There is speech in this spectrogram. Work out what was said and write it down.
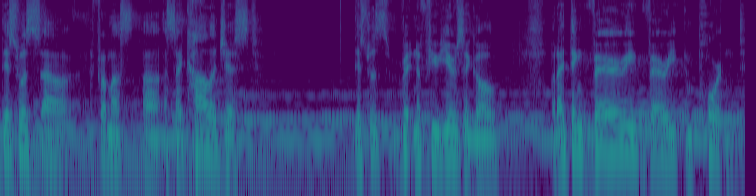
This was uh, from a, uh, a psychologist. This was written a few years ago, but I think very, very important.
